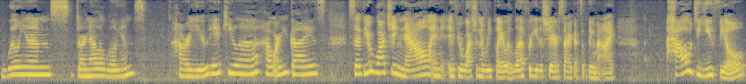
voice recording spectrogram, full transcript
Williams, Darnella Williams. How are you? Hey, Akila. How are you guys? So if you're watching now and if you're watching the replay, I would love for you to share. Sorry, I got something in my eye. How do you feel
